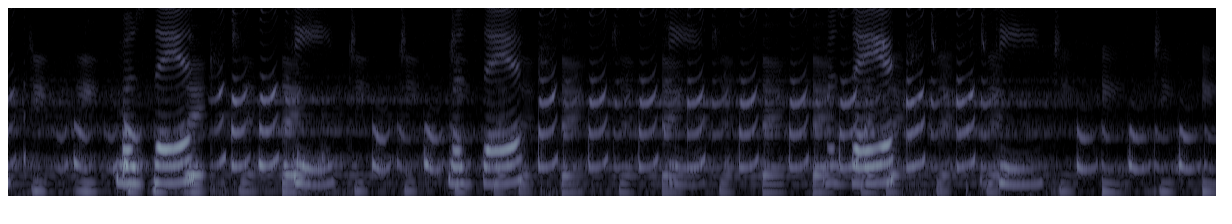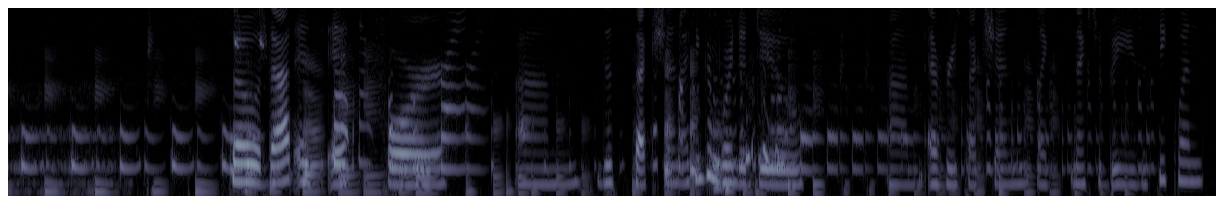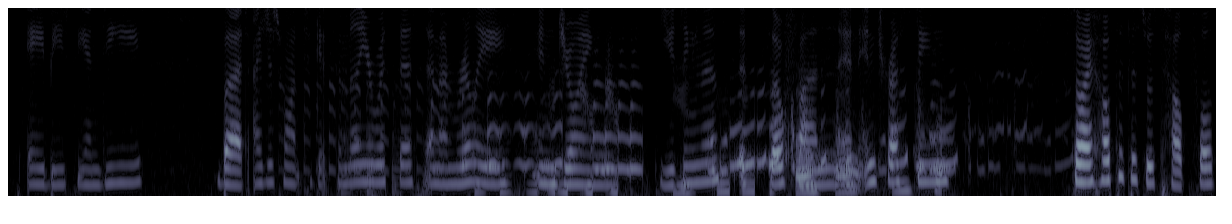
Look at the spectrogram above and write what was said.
Mosaic D. Mosaic D. Mosaic D So that is it for um, this section. I think I'm going to do um, every section. Like next would be the sequence A, B, C, and D. But I just want to get familiar with this, and I'm really enjoying using this. It's so fun and interesting. So I hope that this was helpful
